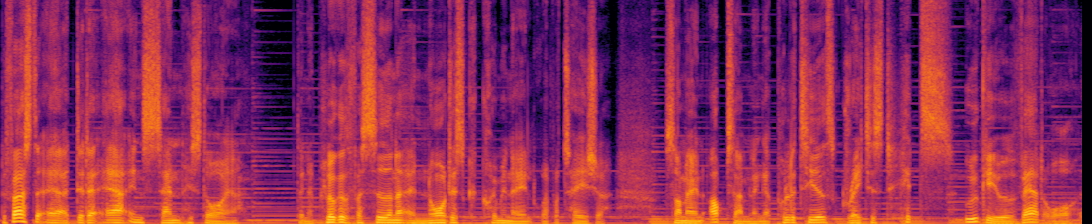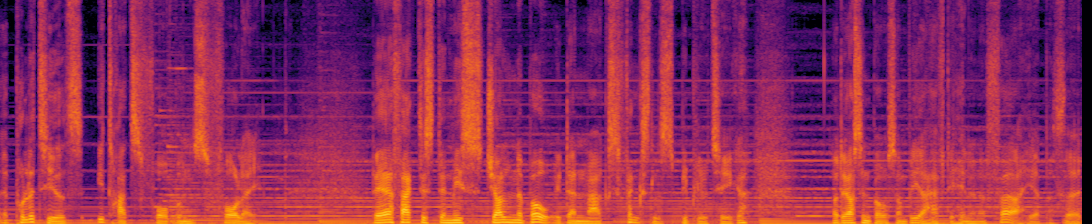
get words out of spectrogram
Det første er, at det der er en sand historie. Den er plukket fra siderne af Nordisk Kriminal Reportage, som er en opsamling af politiets greatest hits, udgivet hvert år af politiets idrætsforbunds forlag. Det er faktisk den mest stjålne bog i Danmarks fængselsbiblioteker, og det er også en bog, som vi har haft i hænderne før her på 30.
